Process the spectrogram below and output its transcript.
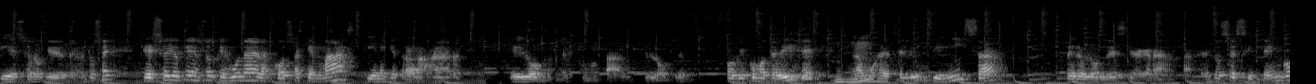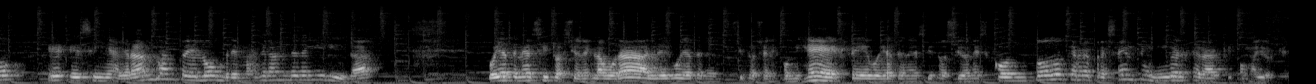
Y eso es lo que yo tengo. Entonces, eso yo pienso que es una de las cosas que más tiene que trabajar el hombre como tal, el hombre. Porque como te dije, la mujer se victimiza pero el hombre se agranda. Entonces, si tengo, eh, eh, si me agrando ante el hombre más grande de mi vida, voy a tener situaciones laborales, voy a tener situaciones con mi jefe, voy a tener situaciones con todo que represente un nivel jerárquico mayor que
